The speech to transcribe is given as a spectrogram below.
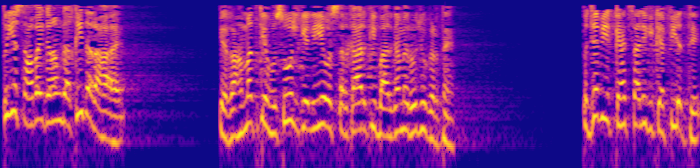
تو یہ صحابہ کرم کا عقیدہ رہا ہے کہ رحمت کے حصول کے لیے وہ سرکار کی بارگاہ میں رجوع کرتے ہیں۔ تو جب یہ قحط سالی کی کیفیت تھی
